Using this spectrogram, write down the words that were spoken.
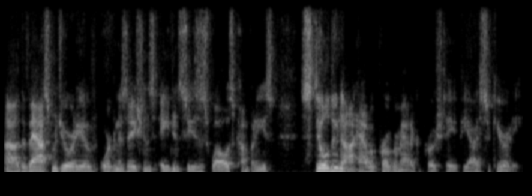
uh, the vast majority of organizations, agencies, as well as companies still do not have a programmatic approach to API security.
